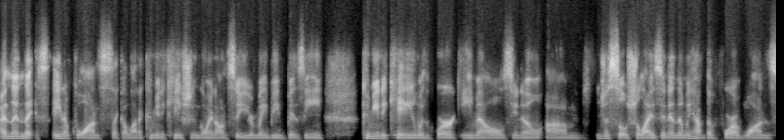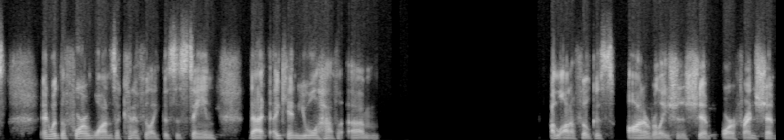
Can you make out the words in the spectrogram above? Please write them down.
and then the eight of wands like a lot of communication going on so you're maybe busy communicating with work emails you know um just socializing and then we have the four of wands and with the four of wands i kind of feel like this is saying that again you will have um a lot of focus on a relationship or a friendship.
